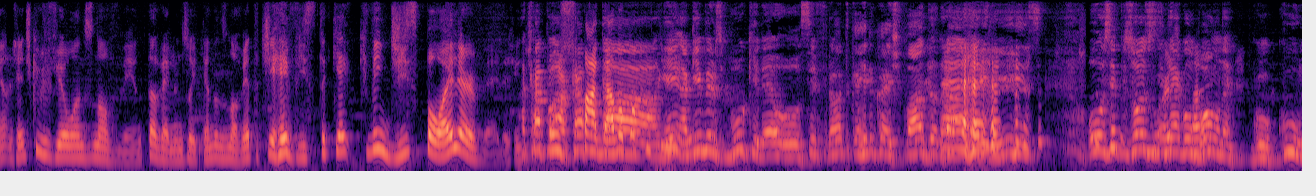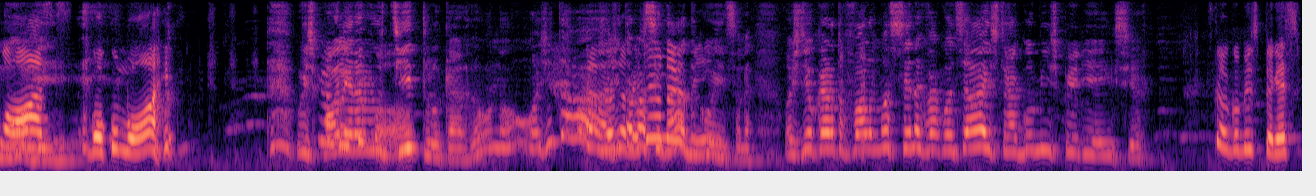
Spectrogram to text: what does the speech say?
90, a gente que viveu anos 90, velho, anos 80, anos 90, tinha revista que, que vendia spoiler, velho. A gente A capa, a cons- capa pagava da pra a Gamers Book, né? O Sephiroth caindo com a espada na É. Os episódios do Dragon Ball, né? Goku Nossa, morre. Goku morre. O spoiler É era no título, cara. Não, não, a gente tava, a gente tava maravilha. com isso, né? Hoje em dia o cara tá falando uma cena que vai acontecer, ah, estragou minha experiência. Estragou minha experiência.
